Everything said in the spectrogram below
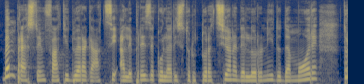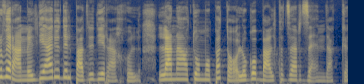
Ben presto infatti i due ragazzi, alle prese con la ristrutturazione del loro nido d'amore, troveranno il diario del padre di Rachel, l'anatomopatologo Balthazar Zendak,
